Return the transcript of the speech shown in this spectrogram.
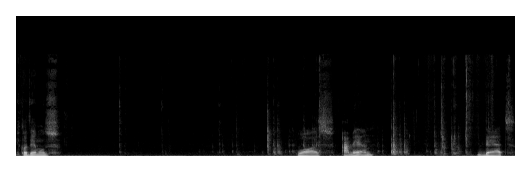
Nicodemus was a man that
